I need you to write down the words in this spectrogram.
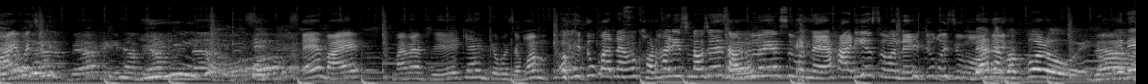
মায়ে কৈছে এ মায়ে মায়ে মানে ভাবিছে এ কিয় এনেকে কৈছে মই সেইটো কোৱা নাই মই ঘৰ সাৰি আছো নহয় যে ঝাৰু লৈ আছো মানে সাৰি আছো মানে সেইটো কৈছো মই বেয়া নাপাব আৰু এনে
